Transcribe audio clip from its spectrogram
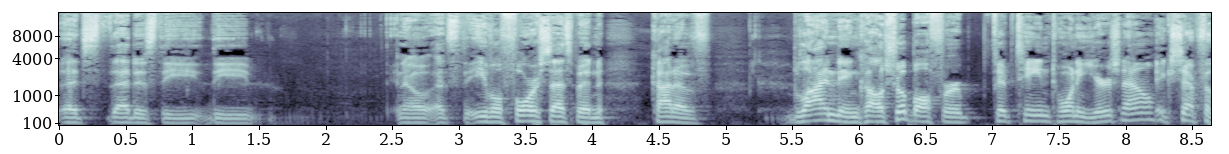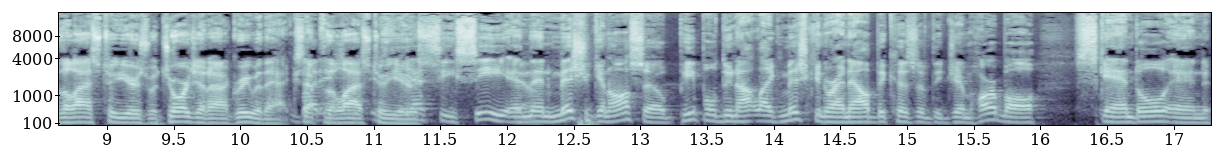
That's that is the the you know that's the evil force that's been kind of blinding college football for 15, 20 years now. Except for the last two years with Georgia, and I agree with that. Except but for the last two years, the SEC, and yeah. then Michigan. Also, people do not like Michigan right now because of the Jim Harbaugh scandal, and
